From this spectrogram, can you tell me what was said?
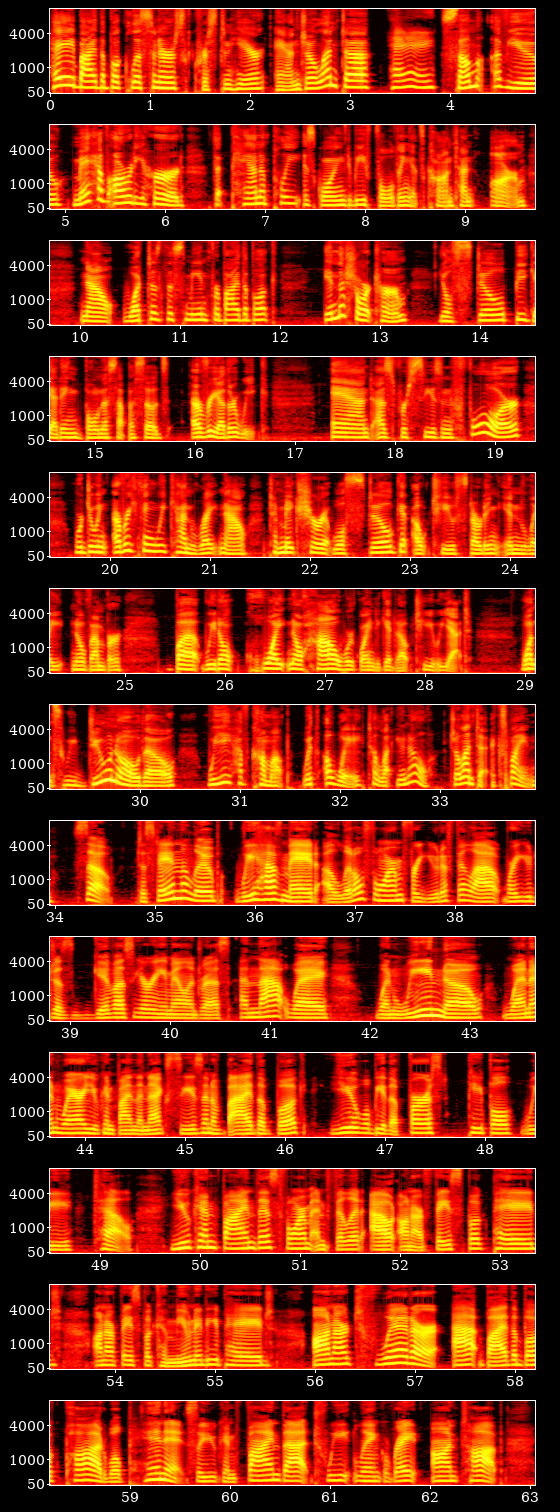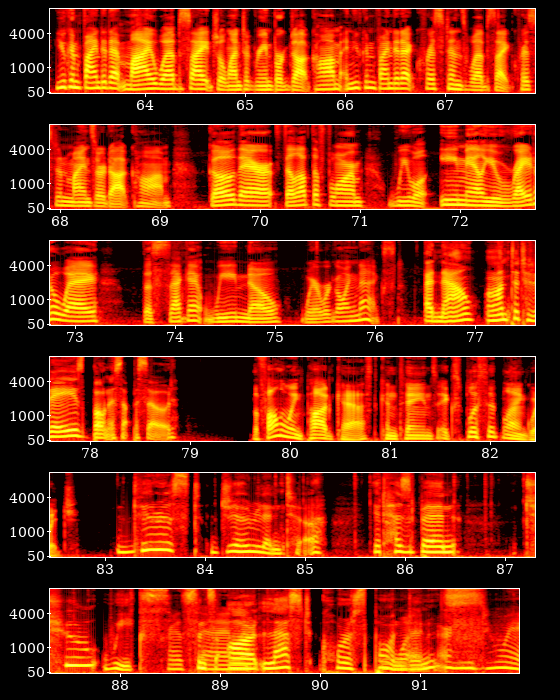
Hey, by the book listeners, Kristen here and Jolenta. Hey. Some of you may have already heard that Panoply is going to be folding its content arm. Now, what does this mean for By the Book? In the short term, you'll still be getting bonus episodes every other week. And as for season four, we're doing everything we can right now to make sure it will still get out to you starting in late November. But we don't quite know how we're going to get it out to you yet. Once we do know, though, we have come up with a way to let you know. Jolenta, explain. So, to stay in the loop, we have made a little form for you to fill out where you just give us your email address. And that way, when we know when and where you can find the next season of By the Book, you will be the first people we tell. You can find this form and fill it out on our Facebook page, on our Facebook community page, on our Twitter at By the Book Pod. We'll pin it so you can find that tweet link right on top. You can find it at my website, jolentagreenberg.com, and you can find it at Kristen's website, kristenmeinzer.com. Go there, fill out the form. We will email you right away the second we know where we're going next. And now, on to today's bonus episode. The following podcast contains explicit language. Dearest Jolenta, it has been two weeks Kristen, since our last correspondence. What are you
